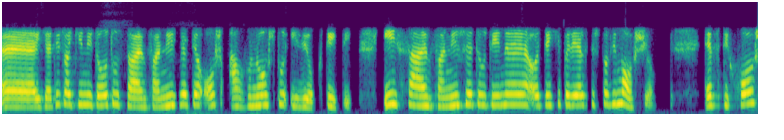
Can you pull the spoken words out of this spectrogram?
Ε, γιατί το ακίνητό του θα εμφανίζεται ως αγνώστου ιδιοκτήτη ή θα εμφανίζεται ότι, είναι, ότι έχει περιέλθει στο δημόσιο. Ευτυχώς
